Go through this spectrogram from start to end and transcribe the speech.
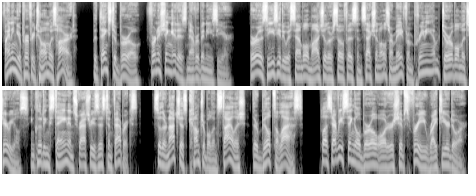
Finding your perfect home was hard, but thanks to Burrow, furnishing it has never been easier. Burrow's easy to assemble modular sofas and sectionals are made from premium, durable materials, including stain and scratch resistant fabrics. So they're not just comfortable and stylish, they're built to last. Plus, every single Burrow order ships free right to your door.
